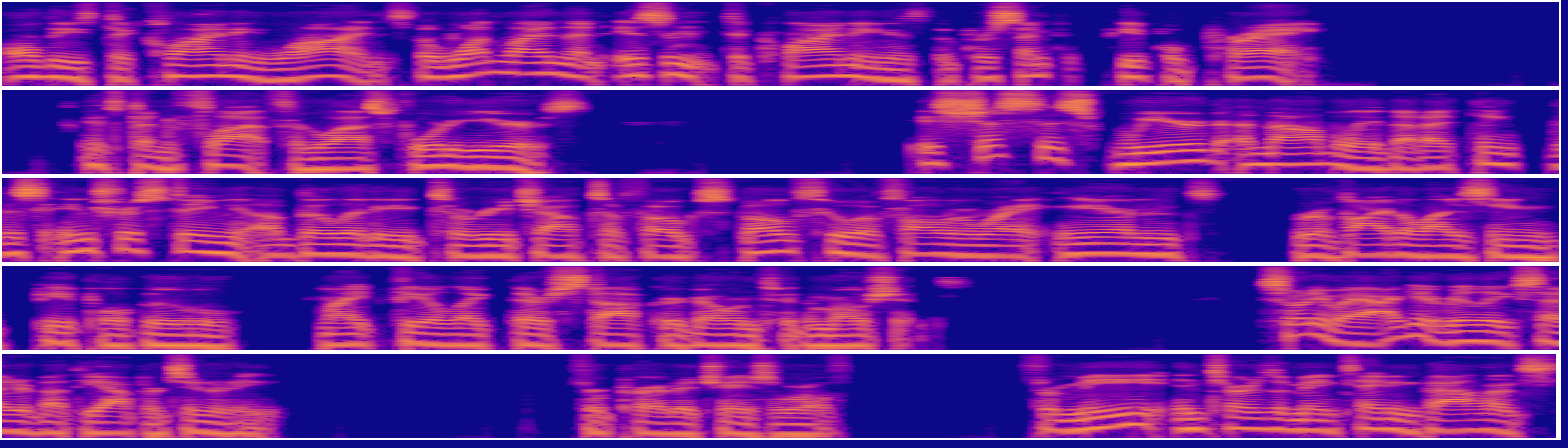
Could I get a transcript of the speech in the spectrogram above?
all these declining lines. The one line that isn't declining is the percent of people praying. It's been flat for the last 40 years. It's just this weird anomaly that I think this interesting ability to reach out to folks, both who have fallen away and revitalizing people who might feel like they're stuck or going through the motions. So, anyway, I get really excited about the opportunity for prayer to change the world. For me, in terms of maintaining balance,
